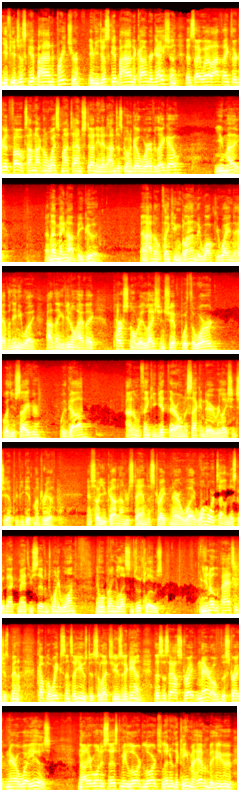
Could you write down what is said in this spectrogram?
if you just get behind a preacher, if you just get behind a congregation and say, Well, I think they're good folks, I'm not going to waste my time studying it, I'm just going to go wherever they go, you may. And that may not be good. And I don't think you can blindly walk your way into heaven anyway. I think if you don't have a personal relationship with the Word, with your Savior, with God, I don't think you get there on a secondary relationship if you get my drift. And so you've got to understand the straight and narrow way. One more time, let's go back to Matthew 7 21, and we'll bring the lesson to a close. You know the passage, it's been a couple of weeks since I used it, so let's use it again. This is how straight and narrow the straight and narrow way is. Not everyone who says to me, Lord, Lord, shall enter the kingdom of heaven, but he who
